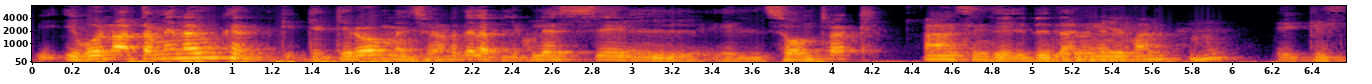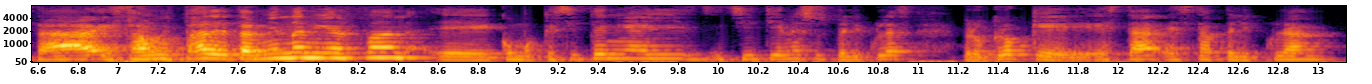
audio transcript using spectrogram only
y, bueno, también algo que, quiero mencionar de la película es el, soundtrack ah, de, Daniel Mann. Eh, que está, está muy padre. También Daniel Fan, eh, como que sí tenía ahí, sí tiene sus películas, pero creo que esta, esta película,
